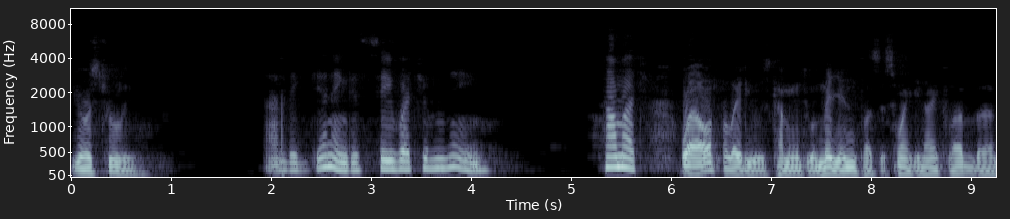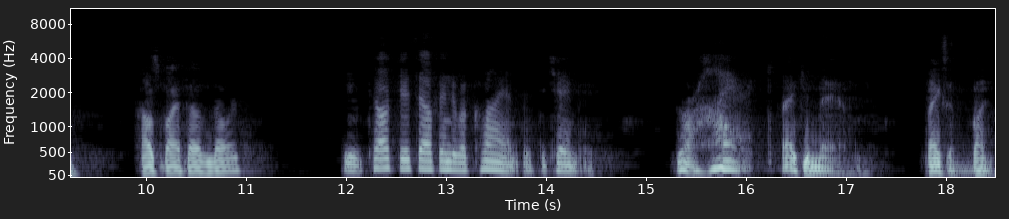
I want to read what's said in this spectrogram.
yours truly? I'm beginning to see what you mean. How much? Well, for a lady who's coming into a million plus a swanky nightclub, uh, house five thousand dollars. You've talked yourself into a client, Mr. Chambers. You're hired. Thank you, ma'am. Thanks a bunch.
